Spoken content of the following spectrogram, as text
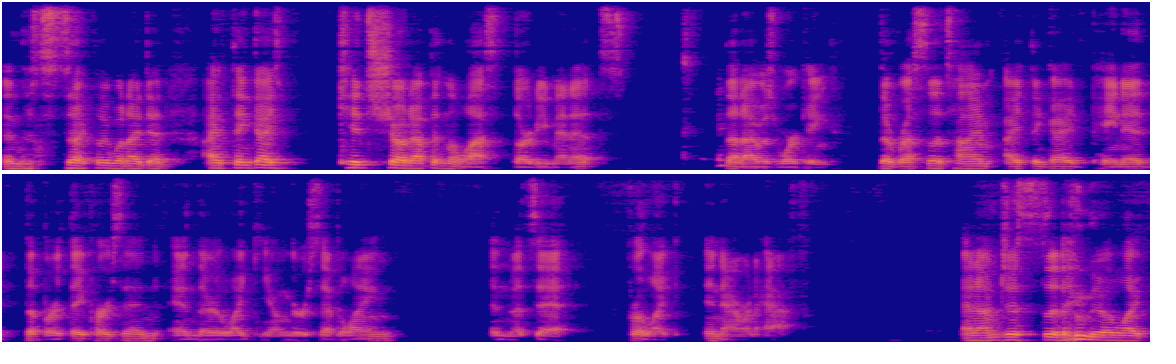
And that's exactly what I did. I think I kids showed up in the last 30 minutes that I was working. The rest of the time, I think I had painted the birthday person and their like younger sibling, and that's it for like an hour and a half. And I'm just sitting there like,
